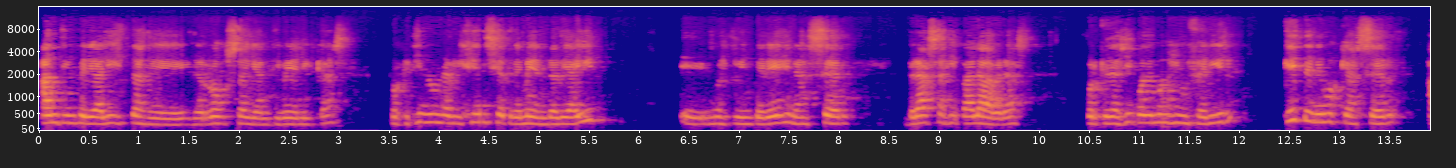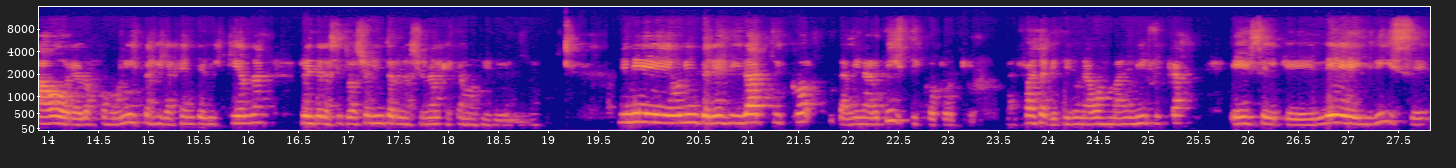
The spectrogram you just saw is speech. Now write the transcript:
antiimperialistas de, de Rosa y antibélicas, porque tienen una vigencia tremenda. De ahí eh, nuestro interés en hacer brasas y palabras, porque de allí podemos inferir qué tenemos que hacer ahora los comunistas y la gente de izquierda frente a la situación internacional que estamos viviendo. Tiene un interés didáctico, también artístico, porque la falla que tiene una voz magnífica es el que lee y dice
